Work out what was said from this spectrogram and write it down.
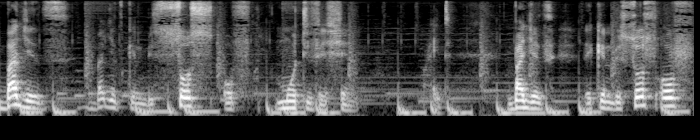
budgets. Budgets can be source of motivation. Right. Budgets they can be source of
